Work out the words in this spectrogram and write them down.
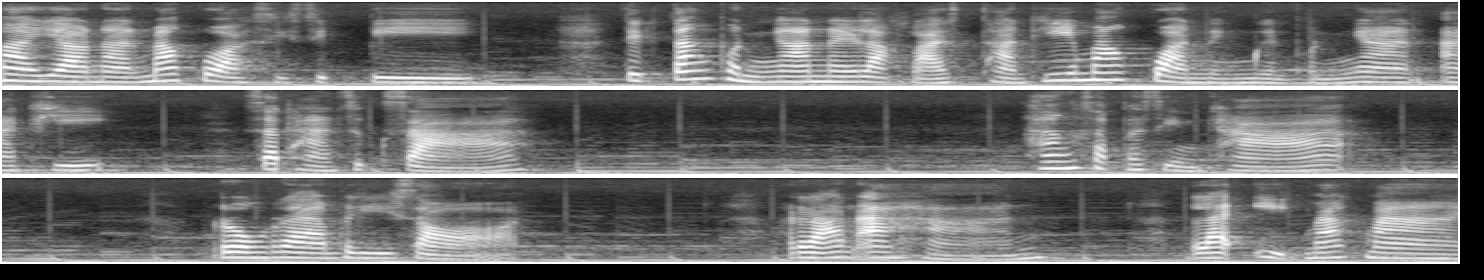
มายาวนานมากกว่า 40 ปี ติดตั้งผลงานในหลากหลายสถานที่มากกว่า 10,000 ผลงานอาทิ สถานศึกษา ห้างสรรพสินค้า โรงแรมรีสอร์ท ร้านอาหาร และอีกมากมาย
